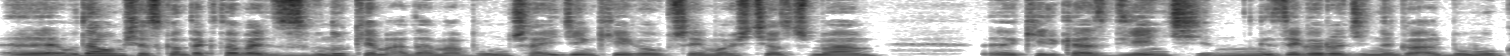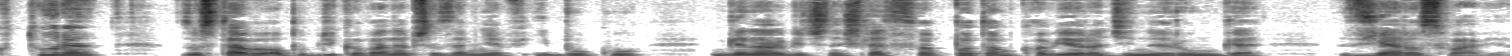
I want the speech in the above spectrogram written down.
E, Udało mi się skontaktować z wnukiem Adama Buncza i dzięki jego uprzejmości otrzymałem e, kilka zdjęć z jego rodzinnego albumu, które zostały opublikowane przeze mnie w e-booku Genealogiczne Śledztwo Potomkowie rodziny Runge z Jarosławia.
